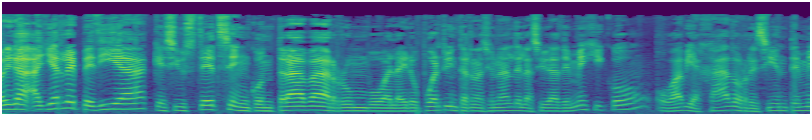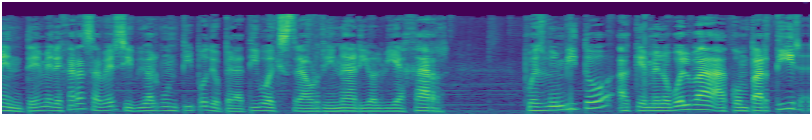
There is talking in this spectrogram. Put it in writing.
Oiga, ayer le pedía que si usted se encontraba rumbo al Aeropuerto Internacional de la Ciudad de México o ha viajado recientemente, me dejara saber si vio algún tipo de operativo extraordinario al viajar. Pues lo invito a que me lo vuelva a compartir.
